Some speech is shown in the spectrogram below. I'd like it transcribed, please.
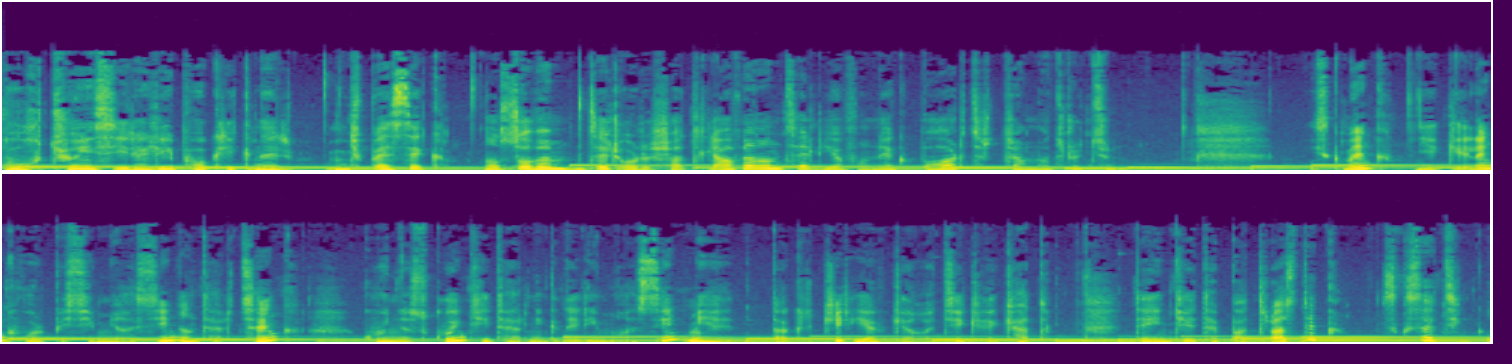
Ողջույն սիրելի փոքրիկներ, ինչպե՞ս եք։ Ոսով եմ, ձեր օրը շատ լավ է անցել եւ ունեք բարձր տրամադրություն։ Իսկ մենք եկել ենք, որպիսի միասին ընթերցենք գույնս գույն թիթեռնիկների մասին մի հետաքրքիր եւ գեղեցիկ հեքիաթ։ Դե ինչ եթե պատրաստ եք, սկսեցինք։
